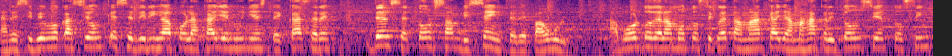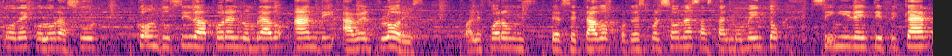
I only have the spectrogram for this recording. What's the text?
la recibió en ocasión que se dirija por la calle Núñez de Cáceres del sector San Vicente de Paul, a bordo de la motocicleta marca Yamaha Critón 105 de color azul, conducida por el nombrado Andy Abel Flores, cuales fueron interceptados por tres personas hasta el momento sin identificar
